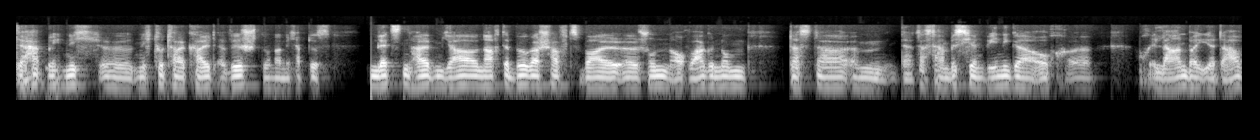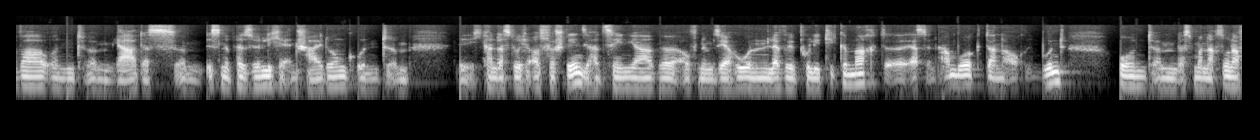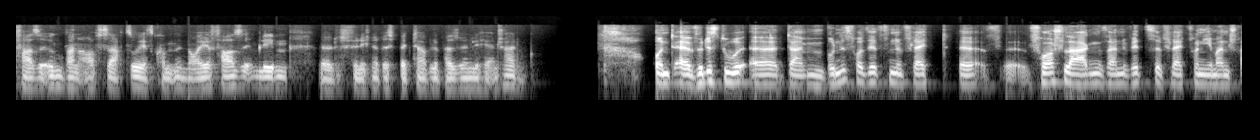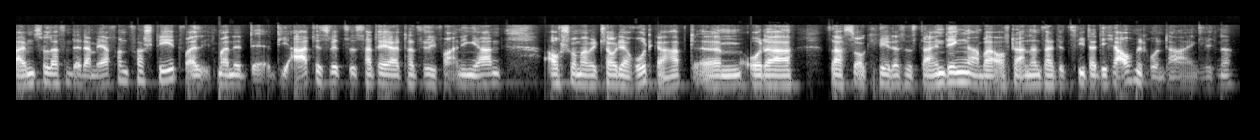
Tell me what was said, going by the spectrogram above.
Der hat mich nicht, äh, nicht total kalt erwischt, sondern ich habe das im letzten halben Jahr nach der Bürgerschaftswahl äh, schon auch wahrgenommen, dass da, ähm, da, dass da ein bisschen weniger auch, äh, auch Elan bei ihr da war. Und ähm, ja, das ähm, ist eine persönliche Entscheidung und ich kann das durchaus verstehen. Sie hat zehn Jahre auf einem sehr hohen Level Politik gemacht, äh, erst in Hamburg, dann auch im Bund. Und ähm, dass man nach so einer Phase irgendwann auch sagt, so jetzt kommt eine neue Phase im Leben, äh, das finde ich eine respektable persönliche Entscheidung. Und äh, würdest du äh, deinem Bundesvorsitzenden vielleicht äh, äh, vorschlagen, seine Witze vielleicht von jemandem schreiben zu lassen, der da mehr von versteht? Weil ich meine, der, die Art des Witzes hat er ja tatsächlich vor einigen Jahren auch schon mal mit Claudia Roth gehabt. Ähm, oder sagst du, okay, das ist dein Ding, aber auf der anderen Seite zieht er dich ja auch mit runter eigentlich, ne?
